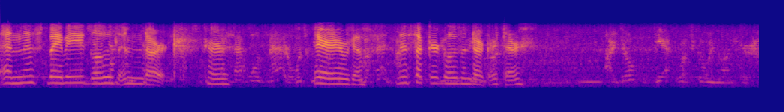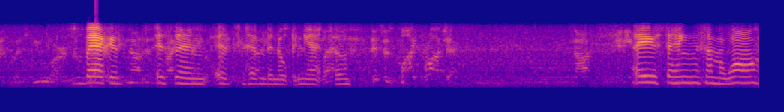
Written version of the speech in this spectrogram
And this baby glows in dark. Her, there, there we go. This sucker glows in dark right there. Back is it's in it hasn't been open yet, so. I used to hang this on the wall.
